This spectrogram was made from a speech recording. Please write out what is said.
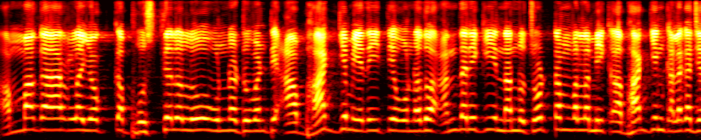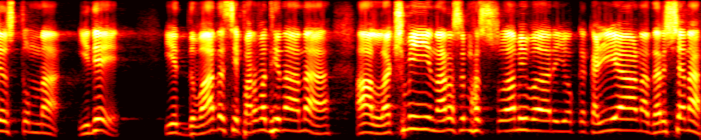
అమ్మగారుల యొక్క పుస్తెలలో ఉన్నటువంటి ఆ భాగ్యం ఏదైతే ఉన్నదో అందరికీ నన్ను చూడటం వల్ల మీకు ఆ భాగ్యం కలగజేస్తున్నా ఇదే. ఈ ద్వాదశి పర్వదినాన ఆ లక్ష్మీ నరసింహస్వామి వారి యొక్క కళ్యాణ దర్శన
